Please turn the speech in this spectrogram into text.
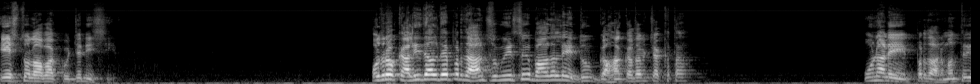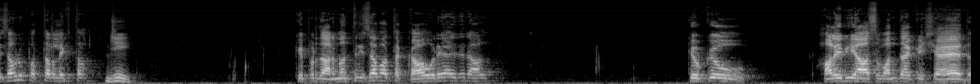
ਇਸ ਤੋਂ ਇਲਾਵਾ ਕੁਝ ਨਹੀਂ ਸੀ। ਉਧਰੋਂ ਅਕਾਲੀ ਦਲ ਦੇ ਪ੍ਰਧਾਨ ਸੁਖਬੀਰ ਸਿੰਘ ਬਾਦਲ ਨੇ ਇਦੂ ਗਾਹਾਂ ਕਦਮ ਚੱਕਤਾ। ਉਹਨਾਂ ਨੇ ਪ੍ਰਧਾਨ ਮੰਤਰੀ ਸਾਹਿਬ ਨੂੰ ਪੱਤਰ ਲਿਖਤਾ ਜੀ। ਕਿ ਪ੍ਰਧਾਨ ਮੰਤਰੀ ਸਾਹਿਬ ਆ ਧੱਕਾ ਹੋ ਰਿਹਾ ਇਹਦੇ ਨਾਲ। ਕਿਉਂਕਿ ਉਹ ਹਾਲੇ ਵੀ ਆਸਵੰਦ ਹੈ ਕਿ ਸ਼ਾਇਦ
